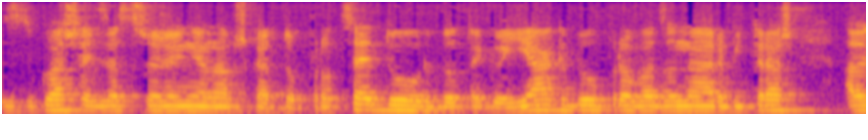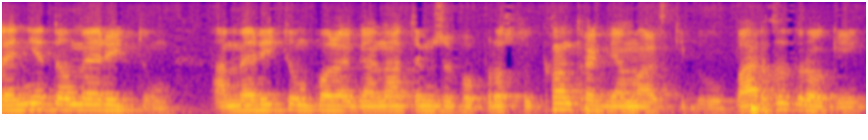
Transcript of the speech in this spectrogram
zgłaszać zastrzeżenia na przykład do procedur, do tego jak był prowadzony arbitraż, ale nie do meritum. A meritum polega na tym, że po prostu kontrakt jamalski był bardzo drogi,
